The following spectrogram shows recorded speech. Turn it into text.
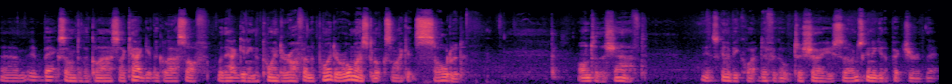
um, it backs onto the glass. I can't get the glass off without getting the pointer off and the pointer almost looks like it's soldered onto the shaft. It's going to be quite difficult to show you so I'm just going to get a picture of that.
